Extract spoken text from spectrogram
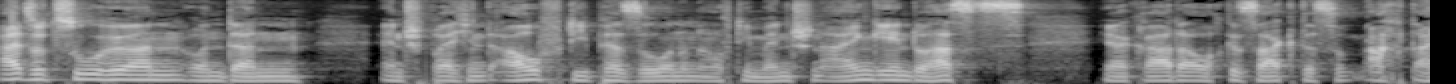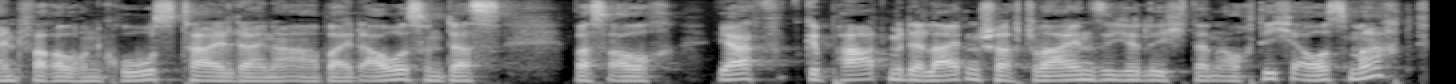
Also zuhören und dann entsprechend auf die Personen, auf die Menschen eingehen. Du hast ja gerade auch gesagt, das macht einfach auch einen Großteil deiner Arbeit aus und das, was auch, ja, gepaart mit der Leidenschaft Wein sicherlich dann auch dich ausmacht.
